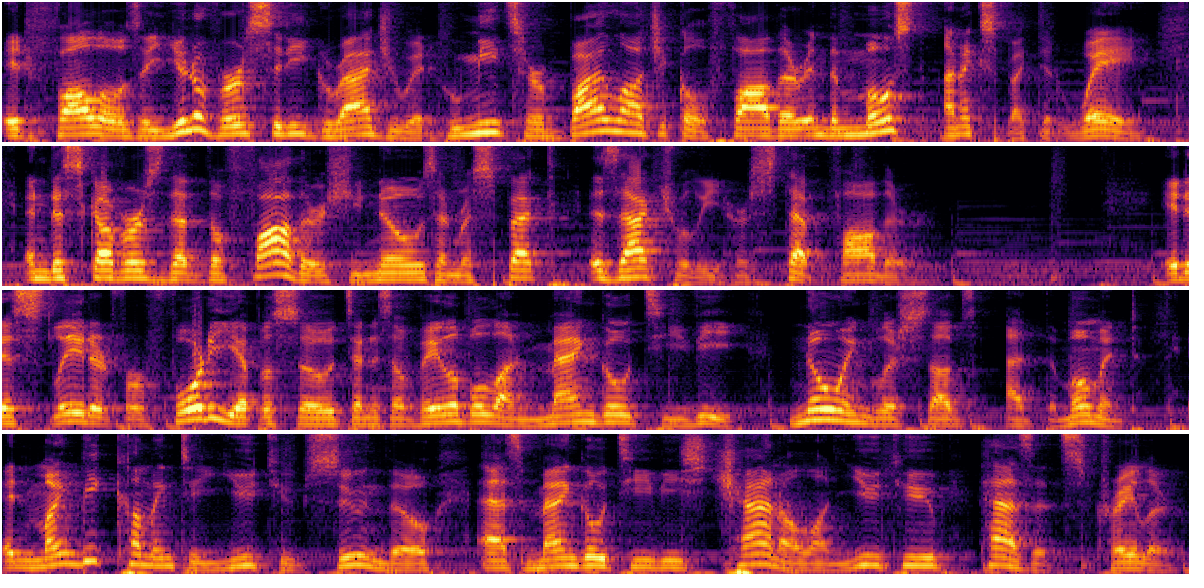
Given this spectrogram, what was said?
It follows a university graduate who meets her biological father in the most unexpected way, and discovers that the father she knows and respects is actually her stepfather. It is slated for 40 episodes and is available on Mango TV, no English subs at the moment. It might be coming to YouTube soon though, as Mango TV's channel on YouTube has its trailer.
